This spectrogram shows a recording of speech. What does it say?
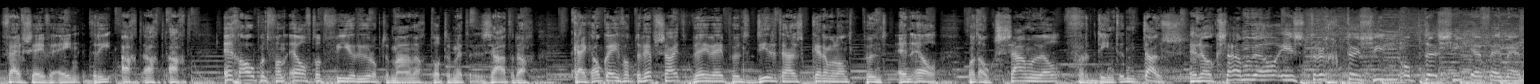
571-3888. En geopend van 11 tot 4 uur op de maandag tot en met zaterdag. Kijk ook even op de website www.dierenthuiskennemerland.nl. Want ook Samuel verdient een thuis. En ook Samuel is terug te zien op de CFM-app.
